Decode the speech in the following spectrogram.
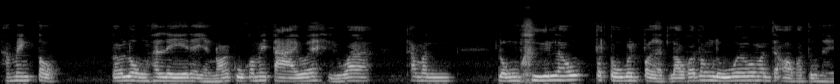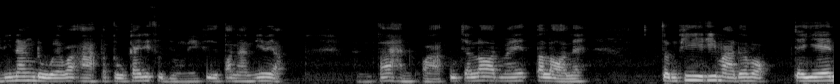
ถ้าแม่งตก แล้วลงทะเลเนี่ยอย่างน้อยกูก็ไม่ตายเว้ยหรือว่าถ้ามันลงพื้นแล้วประตูมันเปิด เราก็ต้องรู้เว้ยว่ามันจะออกประตูไหนนี่นั่งดูเลยว่าอะประตูใกล้ที่สุดอยู่นี้คือ ตอนนั้นนี่แบบหันซ้ายหันขวากูจะรอดไหมตลอดเลย จนพี่ที่มาด้วยบอกใจเย็น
